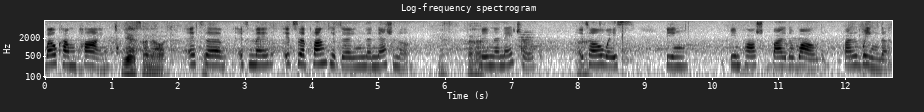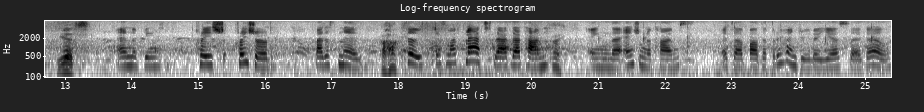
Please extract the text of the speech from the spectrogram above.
welcome pine. Yes, I know it. It's yes. uh, it's made it's uh, planted in the national, yes. uh-huh. in the nature. Uh-huh. It's always being being pushed by the wind, by the wind. Yes. And being press, pressured by the snow. Uh-huh. So it's just like flat at that time. Right. In the ancient times, it's about 300 years ago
